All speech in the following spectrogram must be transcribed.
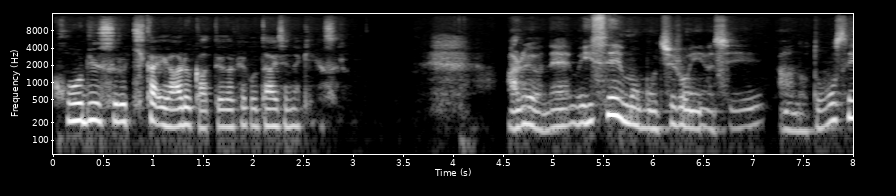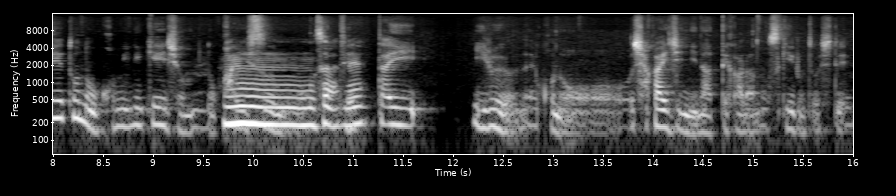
交流する機会があるかっていうのが結構大事な気がする。あるよね。異性ももちろんやし、あの、同性とのコミュニケーションの回数うも絶対いるよね。この、社会人になってからのスキルとして。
